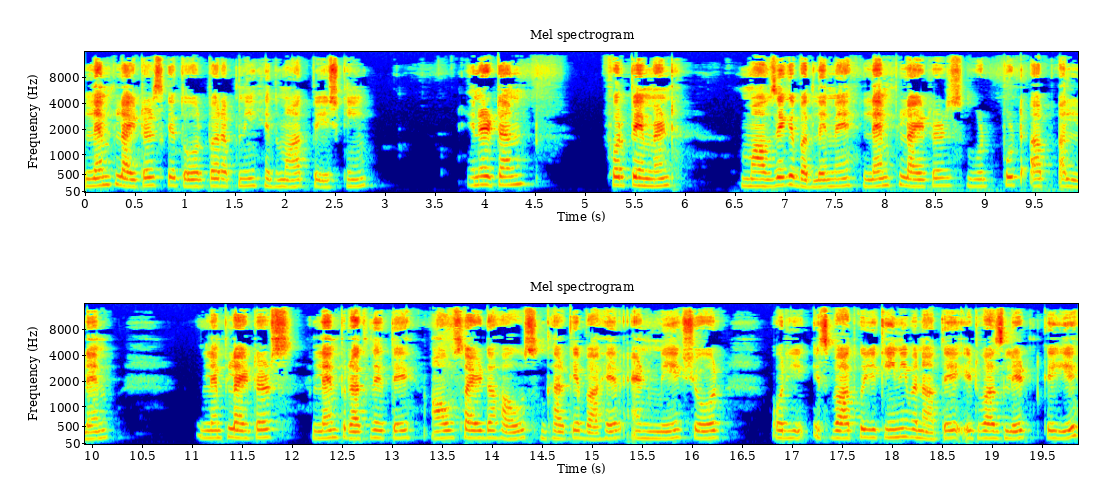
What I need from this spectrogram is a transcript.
लैम्प लाइटर्स के तौर पर अपनी खिदमात पेश की। इन रिटर्न फॉर पेमेंट मुआवजे के बदले में lamp lighters would put up a lamp lamp lighters lamp रख देते आउटसाइड द हाउस घर के बाहर एंड मेक श्योर और इस बात को यकीनी बनाते इट वॉज़ लेट कि ये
